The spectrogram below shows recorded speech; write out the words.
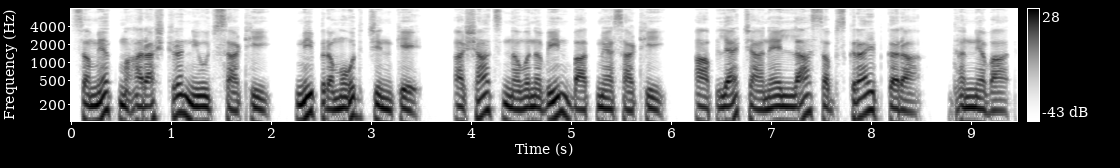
सम्यक महाराष्ट्र न्यूजसाठी मी प्रमोद चिनके अशाच नवनवीन बातम्यासाठी आपल्या चॅनेलला सबस्क्राईब करा. धन्यवाद.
